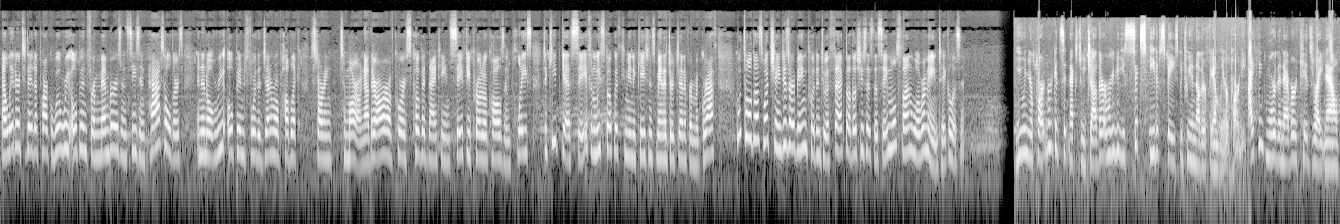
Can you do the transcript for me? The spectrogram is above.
Now, later today, the park will reopen for members and season pass holders, and it'll reopen for the general public starting tomorrow. Now, there are, of course, COVID 19 safety protocols in place to keep guests safe, and we spoke with communications manager Jennifer McGrath, who told us what changes are being put into effect, although she says the same old fun will remain. Take a listen. You and your partner can sit next to each other, and we're to give you six feet of space between another family or party. I think more than ever, kids right now,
